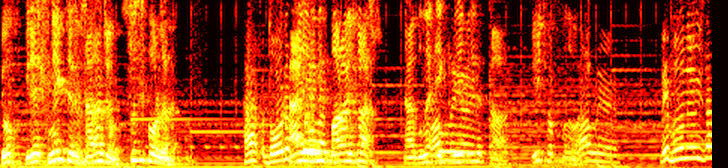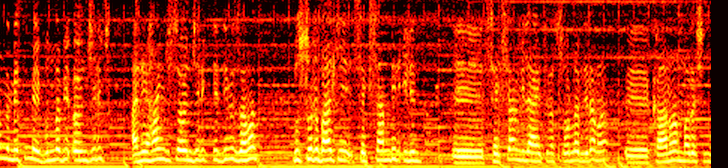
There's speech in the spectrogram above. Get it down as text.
Yok bir de şunu eklerim Serhan'cığım. Su sporları. Ha doğru. Her yerimiz olan- barajlar. Yani bunu Vallahi ekleyebiliriz öyle. daha. Birçok konu var. Vallahi öyle. Ve bunun o yüzden de Metin Bey bunda bir öncelik hani hangisi öncelik dediğimiz zaman bu soru belki 81 ilin 80 vilayetine sorulabilir ama Kahramanmaraş'ımız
